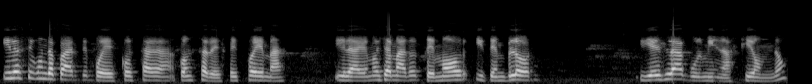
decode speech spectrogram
Y la segunda parte, pues, consta, consta de seis poemas y la hemos llamado Temor y Temblor, y es la culminación, ¿no?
